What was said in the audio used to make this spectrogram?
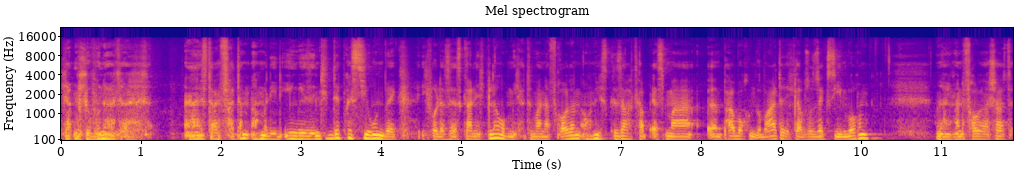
ich habe mich gewundert, äh, dann ist da verdammt nochmal, irgendwie sind die Depressionen weg. Ich wollte das erst gar nicht glauben. Ich hatte meiner Frau dann auch nichts gesagt, habe erst mal äh, ein paar Wochen gewartet, ich glaube so sechs, sieben Wochen. Und dann habe ich meine Frau gesagt,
